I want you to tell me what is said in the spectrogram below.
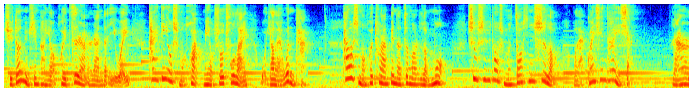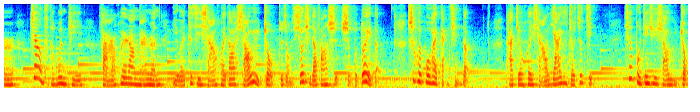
许多女性朋友会自然而然地以为他一定有什么话没有说出来，我要来问他，他为什么会突然变得这么冷漠？是不是遇到什么糟心事了？我来关心他一下。然而，这样子的问题反而会让男人以为自己想要回到小宇宙这种休息的方式是不对的，是会破坏感情的。他就会想要压抑着自己，先不进去小宇宙，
